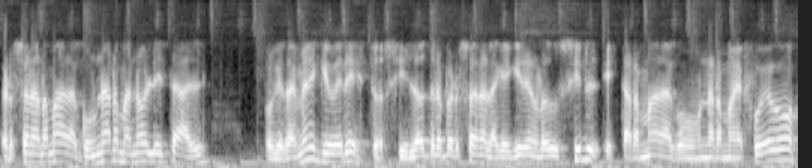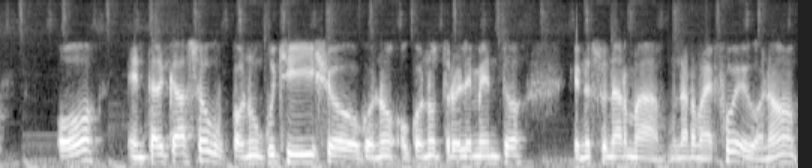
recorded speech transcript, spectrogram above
persona armada con un arma no letal, porque también hay que ver esto, si la otra persona a la que quieren reducir está armada con un arma de fuego o en tal caso con un cuchillo o con, otro elemento que no es un arma un arma de fuego, ¿no?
